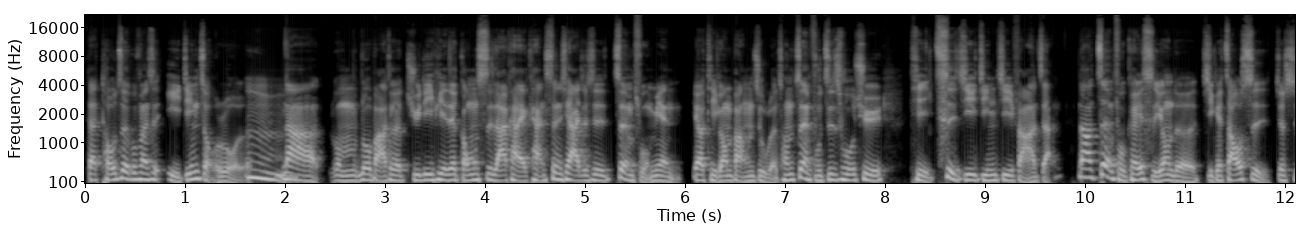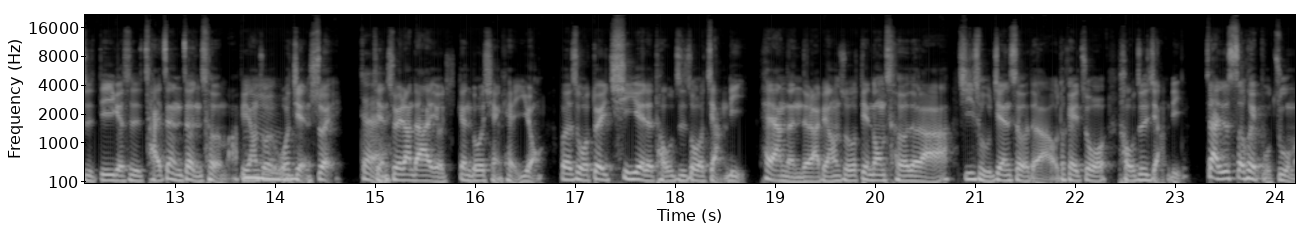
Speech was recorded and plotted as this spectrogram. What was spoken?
在投资的部分是已经走弱了。嗯，那我们如果把这个 GDP 的公式拉开来看，剩下就是政府面要提供帮助了，从政府支出去提刺激经济发展。那政府可以使用的几个招式，就是第一个是财政政策嘛，比方说我减税，对，减税让大家有更多钱可以用，或者是我对企业的投资做奖励，太阳能的啦，比方说电动车的啦，基础建设的啦，我都可以做投资奖励。再来就是社会补助嘛。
